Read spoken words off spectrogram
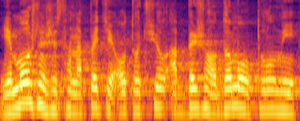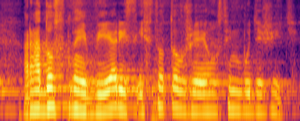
Je možné, že sa na pete otočil a bežal domov plný radostnej viery s istotou, že jeho syn bude žiť.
